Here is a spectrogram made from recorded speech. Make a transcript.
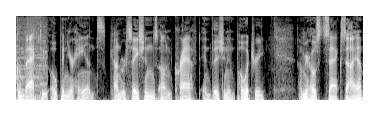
Welcome back to Open Your Hands Conversations on Craft and Vision and Poetry. I'm your host, Zach Zaya.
